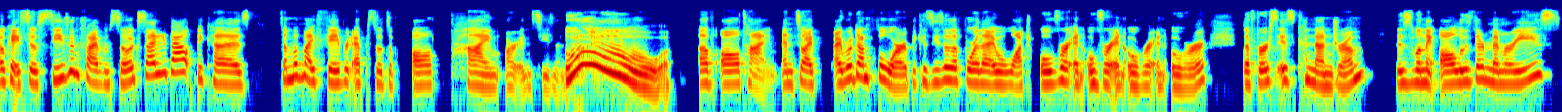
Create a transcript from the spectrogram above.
Okay, so season five, I'm so excited about because some of my favorite episodes of all time are in season five. Ooh. Of all time. And so I, I wrote down four because these are the four that I will watch over and over and over and over. The first is Conundrum. This is when they all lose their memories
